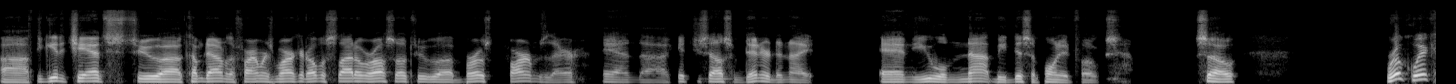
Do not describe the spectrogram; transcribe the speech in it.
uh, if you get a chance to uh, come down to the farmers market, over slide over also to uh, Farms there and uh, get yourself some dinner tonight, and you will not be disappointed, folks. So, Real quick,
